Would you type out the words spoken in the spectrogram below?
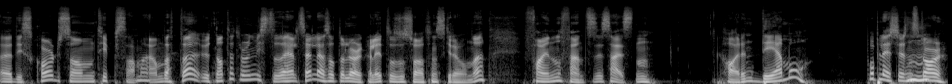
eh, Discord som tipsa meg om dette, uten at jeg tror hun visste det helt selv. Jeg satt og lurka litt, og så så at hun skrev om det. Final Fantasy 16 har en demo på PlayStation Store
